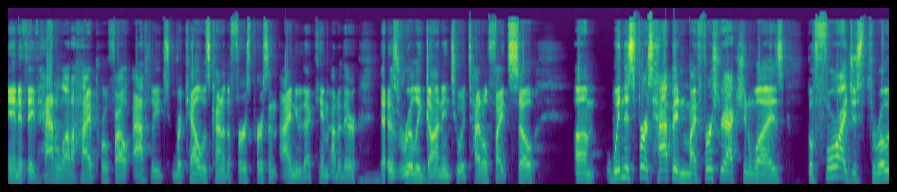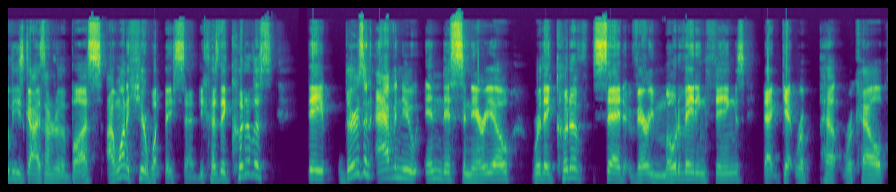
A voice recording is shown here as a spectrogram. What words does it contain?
And if they've had a lot of high profile athletes, Raquel was kind of the first person I knew that came out of there that has really gone into a title fight. So um, when this first happened, my first reaction was before I just throw these guys under the bus, I want to hear what they said because they could have they there's an avenue in this scenario where they could have said very motivating things that get Raquel, Raquel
